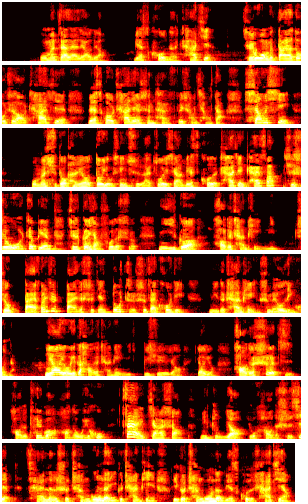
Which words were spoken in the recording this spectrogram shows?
我们再来聊聊。VS Code 的插件，其实我们大家都知道，插件 VS Code 插件生态非常强大。相信我们许多朋友都有兴趣来做一下 VS Code 的插件开发。其实我这边其实更想说的是，你一个好的产品，你只有百分之百的时间都只是在 coding，你的产品是没有灵魂的。你要有一个好的产品，你必须要要有好的设计、好的推广、好的维护，再加上你主要有好的实现，才能是成功的一个产品，一个成功的 VS Code 的插件啊。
